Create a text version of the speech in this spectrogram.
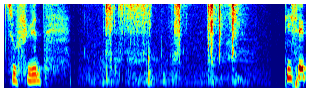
zu führen. Diese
